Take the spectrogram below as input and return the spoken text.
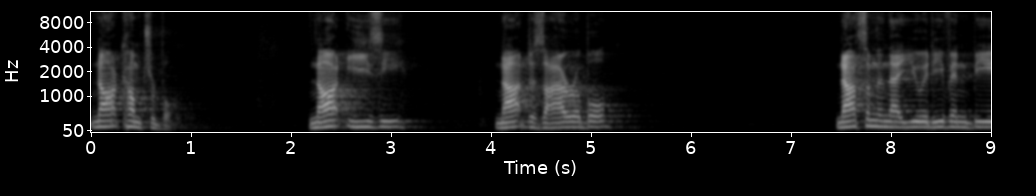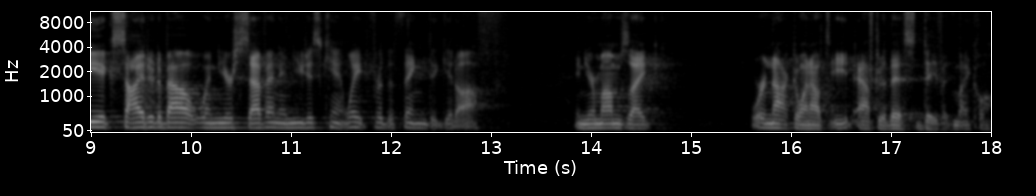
Not comfortable, not easy, not desirable, not something that you would even be excited about when you're seven and you just can't wait for the thing to get off. And your mom's like, we're not going out to eat after this, David Michael.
